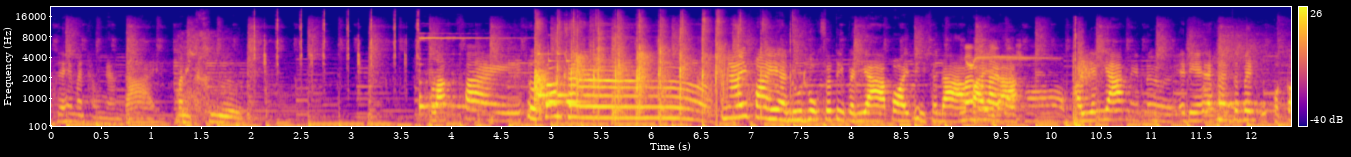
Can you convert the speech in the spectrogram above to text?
เพื่อให้มันทำงานได้ มันคือปลั๊กไฟถูกต้องค่ะ ง่ายไปอะดูถูกสติปัญญาปอยตีชดาไม่ไปเป็นไรนะเราชอบ เอายากๆนิดนึงอันนี้นะคะจะเป็นอุปก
